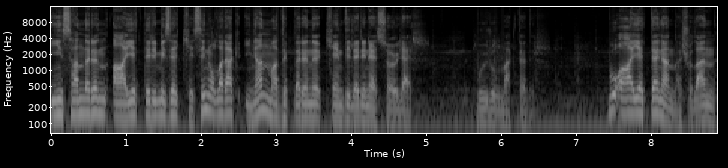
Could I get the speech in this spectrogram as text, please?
insanların ayetlerimize kesin olarak inanmadıklarını kendilerine söyler buyurulmaktadır. Bu ayetten anlaşılan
